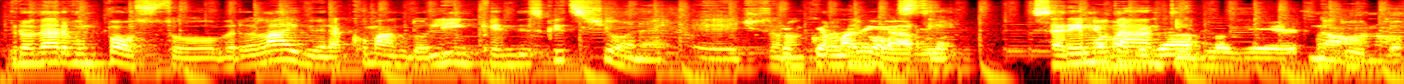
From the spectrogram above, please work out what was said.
prenotarvi un posto per la live, mi raccomando, link in descrizione, eh, ci sono ancora dei posti. Carlo. Saremo tanti. No, no,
